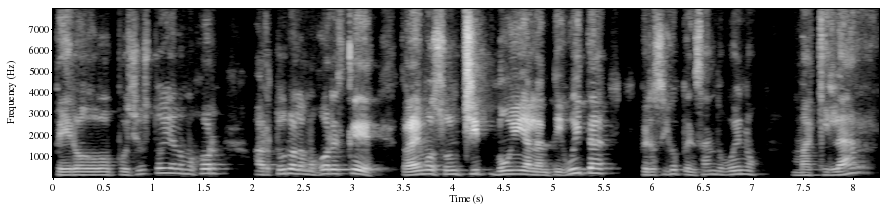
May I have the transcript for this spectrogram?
pero pues yo estoy a lo mejor, Arturo, a lo mejor es que traemos un chip muy a la antigüita, pero sigo pensando, bueno, maquilar,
